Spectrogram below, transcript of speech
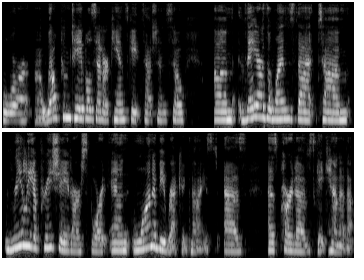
for uh, welcome tables at our CanSkate sessions. So um, they are the ones that um, really appreciate our sport and want to be recognized as, as part of Skate Canada.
